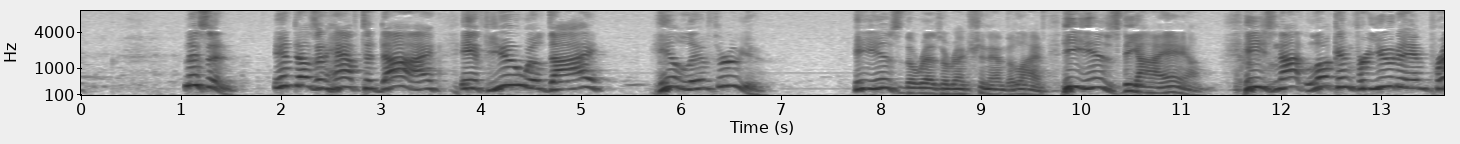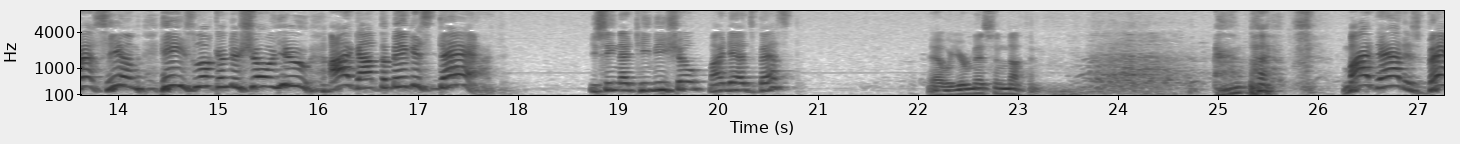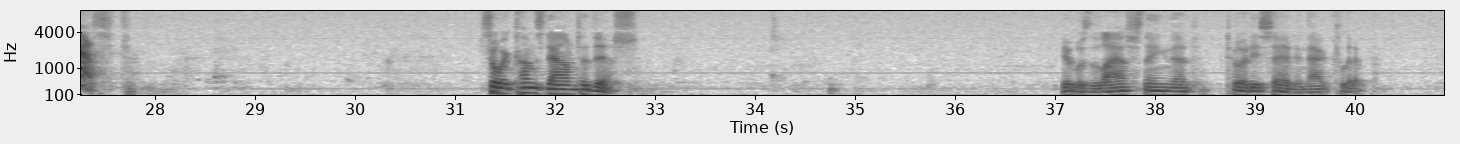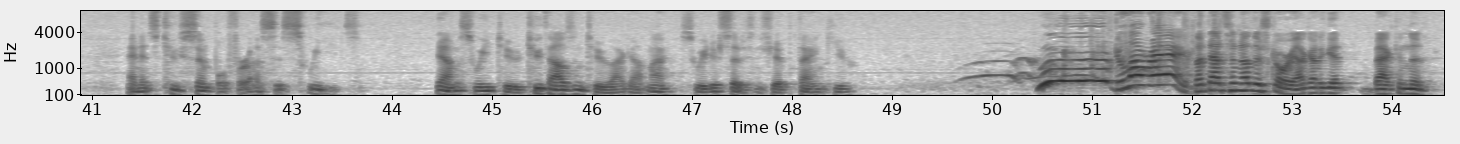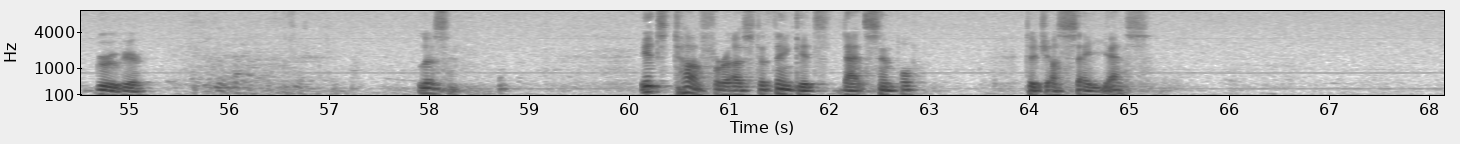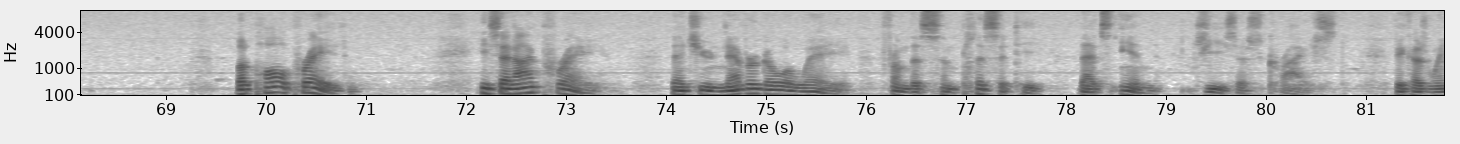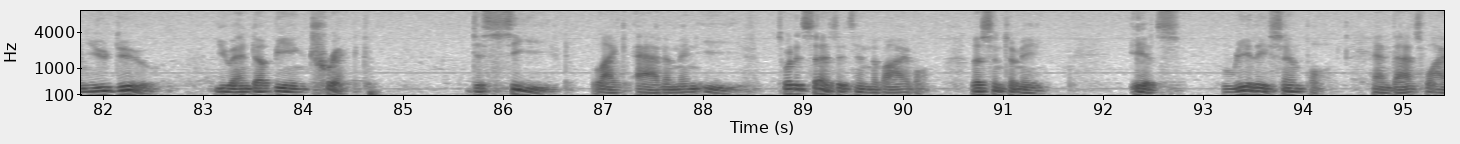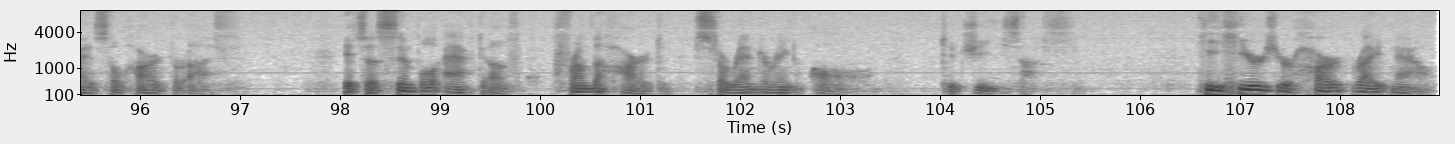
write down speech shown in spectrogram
Listen, it doesn't have to die. If you will die, he'll live through you. He is the resurrection and the life. He is the I am. He's not looking for you to impress him. He's looking to show you, I got the biggest dad. You seen that TV show, My Dad's Best? Yeah, well, you're missing nothing. but my dad is best. So it comes down to this. It was the last thing that Tootie said in that clip. And it's too simple for us as Swedes. Yeah, I'm a Swede too. 2002, I got my Swedish citizenship. Thank you. Woo! Glory! But that's another story. I got to get back in the groove here. Listen, it's tough for us to think it's that simple to just say yes. But Paul prayed. He said, I pray that you never go away from the simplicity that's in Jesus Christ. Because when you do, you end up being tricked, deceived like Adam and Eve. That's what it says. It's in the Bible. Listen to me. It's really simple, and that's why it's so hard for us. It's a simple act of, from the heart, surrendering all to Jesus. He hears your heart right now.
